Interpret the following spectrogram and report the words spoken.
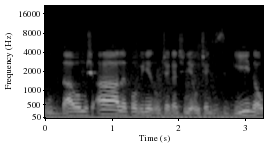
Udało mu się, ale powinien uciekać, nie uciekł, zginął.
